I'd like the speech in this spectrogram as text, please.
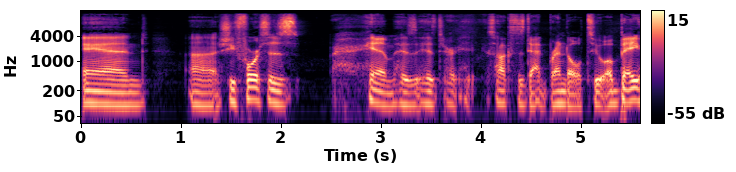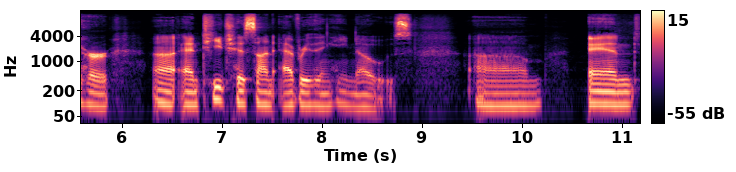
and uh, she forces him, his his, his Hux's dad, Brendol, to obey her uh, and teach his son everything he knows. Um, and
